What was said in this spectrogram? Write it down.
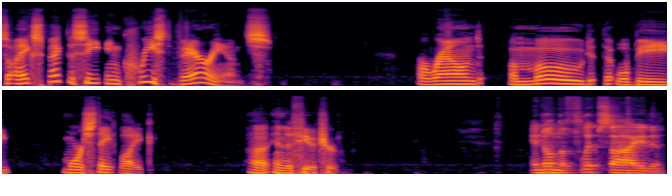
So I expect to see increased variance around a mode that will be more state like uh, in the future. And on the flip side,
